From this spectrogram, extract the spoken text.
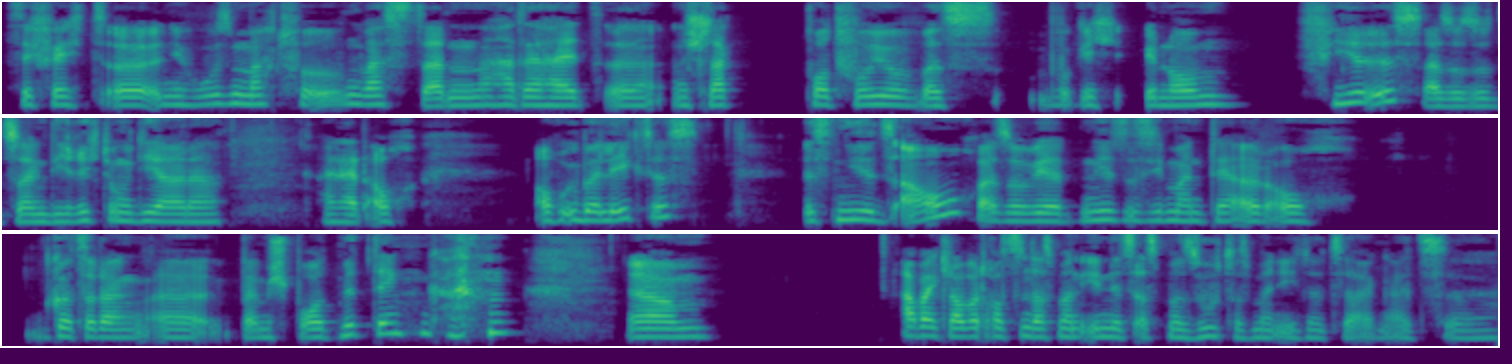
sich vielleicht äh, in die Hosen macht für irgendwas, dann hat er halt äh, ein Schlagportfolio, was wirklich enorm viel ist. Also sozusagen die Richtung, die er da halt, halt auch, auch überlegt ist. Ist Nils auch. Also wir, Nils ist jemand, der halt auch Gott sei Dank äh, beim Sport mitdenken kann. ähm, aber ich glaube trotzdem, dass man ihn jetzt erstmal sucht, dass man ihn sozusagen als äh,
